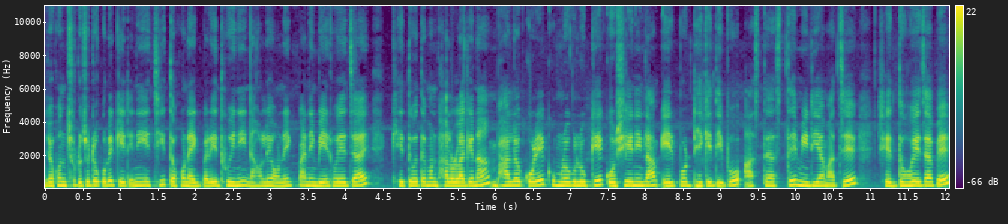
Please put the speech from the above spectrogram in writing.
যখন ছোট ছোট করে কেটে নিয়েছি, তখন একবারেই ধুই নিই, নাহলে অনেক পানি বের হয়ে যায়। খেতেও তেমন ভালো লাগে না। ভালো করে কুমড়োগুলোকে কষিয়ে নিলাম, এরপর ঢেকে দিব আস্তে আস্তে মিডিয়াম আছে সেদ্ধ হয়ে যাবে।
